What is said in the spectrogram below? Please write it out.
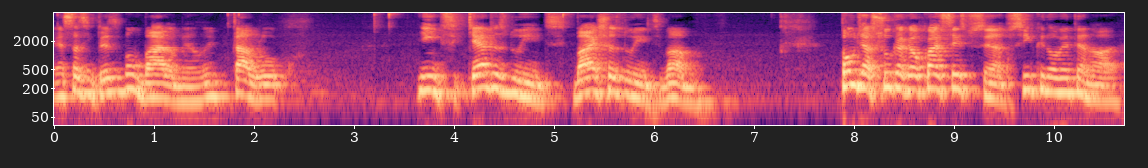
Essas empresas bombaram mesmo, hein? Tá louco. Índice, quedas do índice, baixas do índice, vamos. Pão de açúcar caiu quase 6%, 5,99.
